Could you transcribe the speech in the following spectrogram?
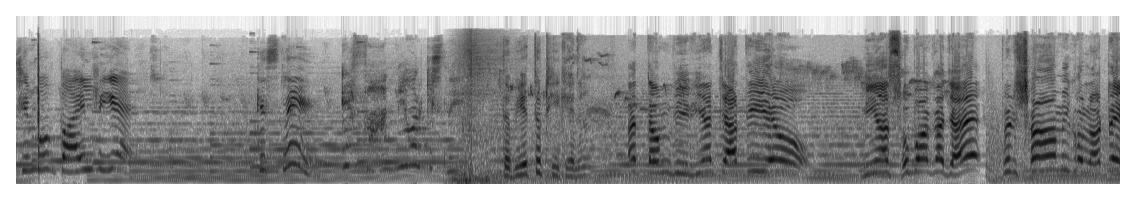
मुझे मोबाइल दिया है। किसने? इरफान ने और किसने? तबीयत तो ठीक है ना? तुम बीवियाँ चाहती है हो। मियाँ सुबह का जाए फिर शाम ही को लौटे।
